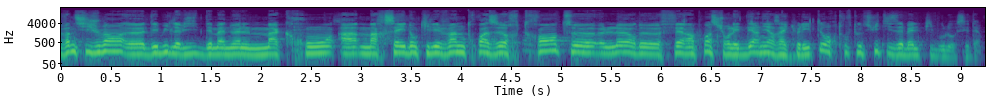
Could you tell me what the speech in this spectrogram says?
26 juin, euh, début de la visite d'Emmanuel Macron à Marseille. Donc il est 23h30, euh, l'heure de faire un point sur les dernières actualités. On retrouve tout de suite Isabelle Piboulot, c'est à vous.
